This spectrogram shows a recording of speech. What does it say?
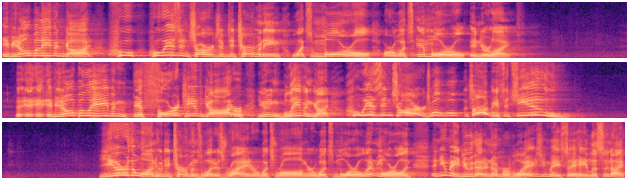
If you don't believe in God, who, who is in charge of determining what's moral or what's immoral in your life? If you don't believe in the authority of God or you don't believe in God, who is in charge? Well, well it's obvious, it's you. You're the one who determines what is right or what's wrong or what's moral and immoral. And, and you may do that a number of ways. You may say, hey, listen, I,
